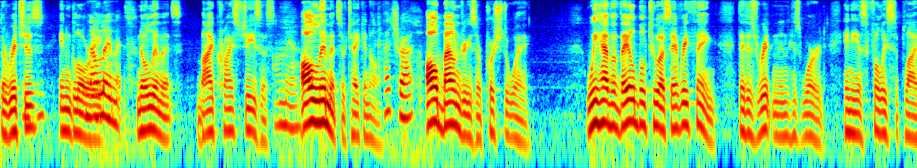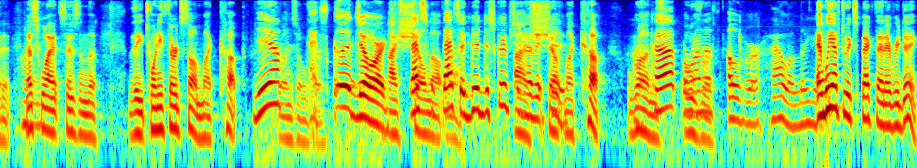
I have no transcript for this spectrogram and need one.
The riches in glory. Mm-hmm. No limits. No limits. By Christ Jesus. Amen. All limits are taken off. That's right. All boundaries are pushed away. We have available to us everything that is written in His Word. And He has fully supplied it. That's why it says in the, the 23rd Psalm, My cup Yeah. runs over. That's good, George. I shall that's, not That's lack. a good description I of it shall, too. my cup runs Cup over. runneth over. Hallelujah. And we have to expect that every day.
